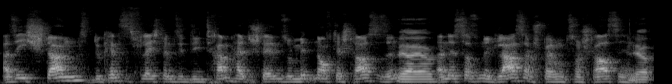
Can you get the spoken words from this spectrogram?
Also ich stand, du kennst es vielleicht, wenn sie die Tramhaltestellen so mitten auf der Straße sind, Ja, ja. dann ist da so eine Glasabsperrung zur Straße hin. Ja.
